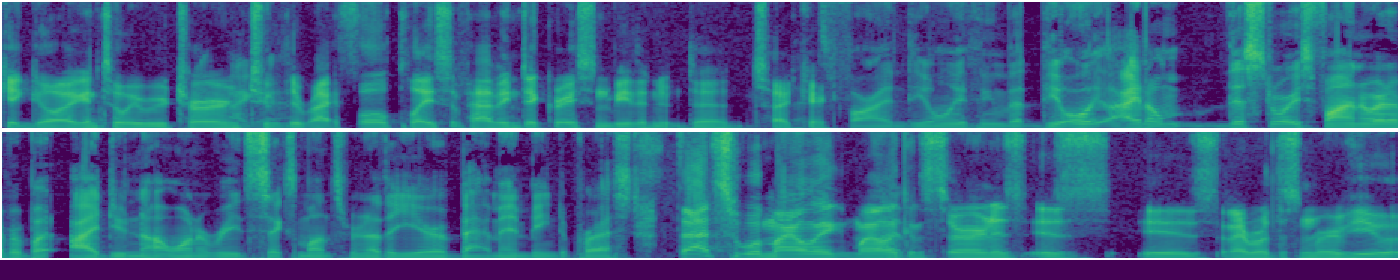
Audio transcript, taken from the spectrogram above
get going until we return to the rightful place of having Dick Grayson be the the sidekick. It's fine. The only thing that the only I don't this story's fine or whatever, but I do not want to read six months or another year of Batman being depressed. That's what my only my only concern is is is, and I wrote this in the review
